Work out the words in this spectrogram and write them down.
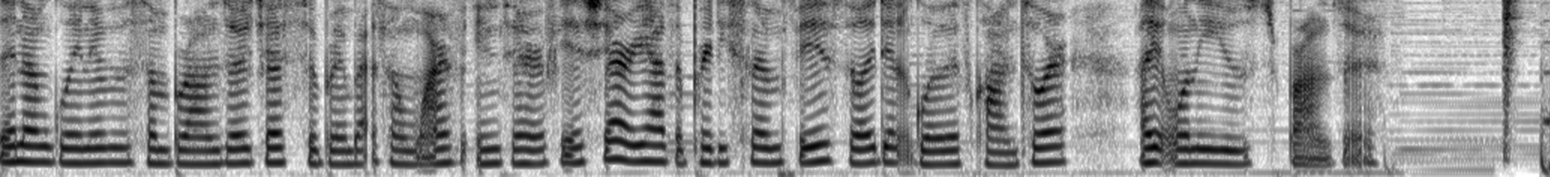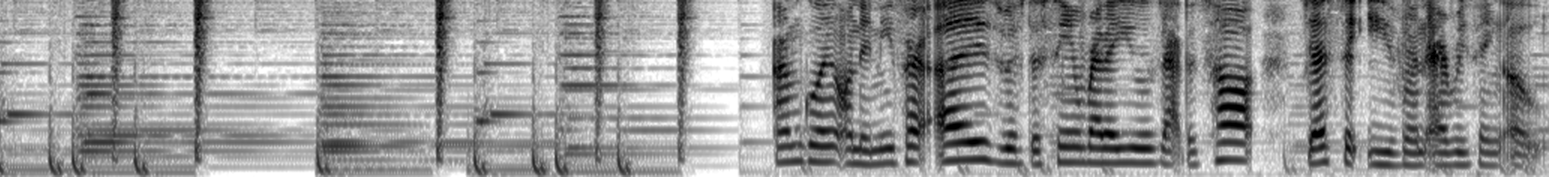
Then I'm going in with some bronzer just to bring back some warmth into her face. She already has a pretty slim face, so I didn't go with contour. I only used bronzer. I'm going underneath her eyes with the same red I used at the top just to even everything out.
